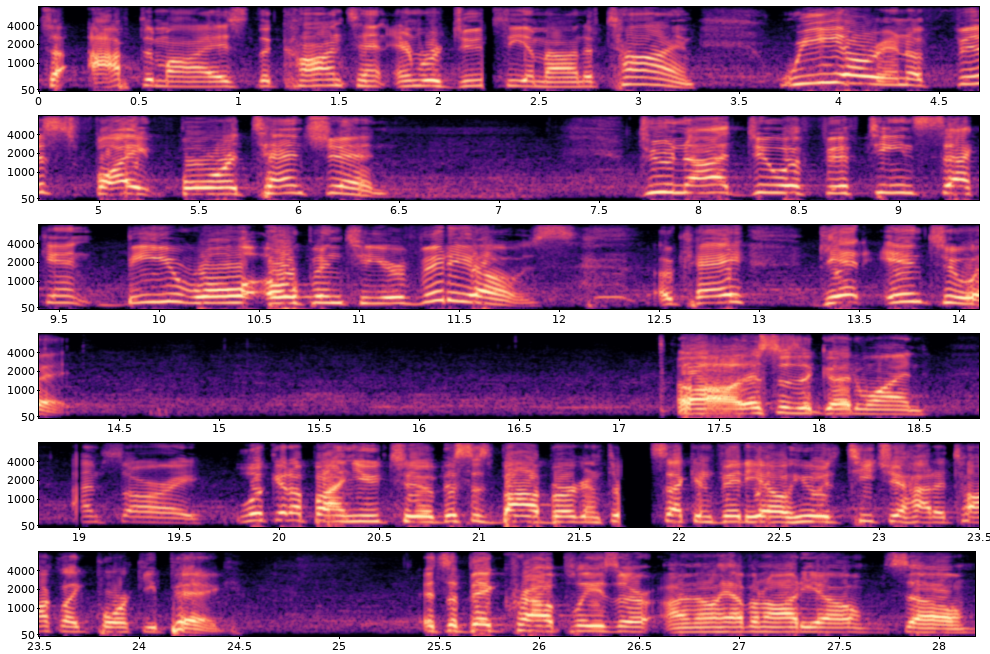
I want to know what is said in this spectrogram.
to optimize the content and reduce the amount of time. We are in a fist fight for attention. Do not do a 15 second B roll open to your videos. okay? Get into it. Oh, this was a good one. I'm sorry. Look it up on YouTube. This is Bob Bergen, 30 second video. He would teach you how to talk like Porky Pig. It's a big crowd pleaser. I don't have an audio, so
